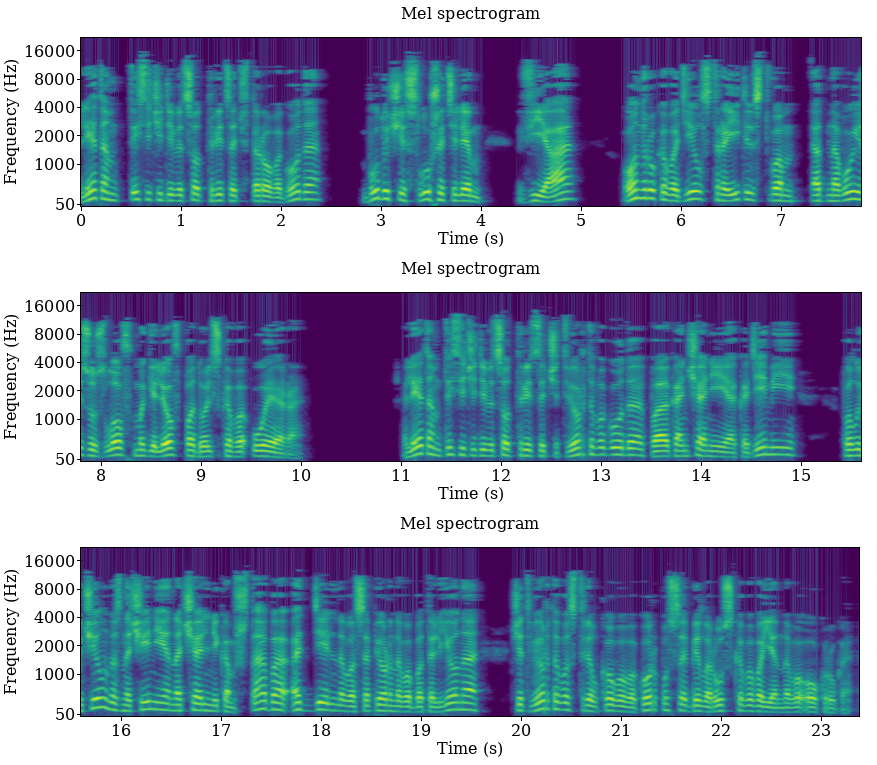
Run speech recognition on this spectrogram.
Летом 1932 года, будучи слушателем ВИА, он руководил строительством одного из узлов Могилев-Подольского УЭРа. Летом 1934 года, по окончании Академии, получил назначение начальником штаба отдельного саперного батальона 4-го стрелкового корпуса Белорусского военного округа.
